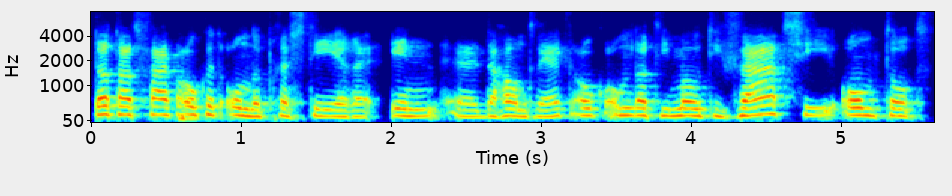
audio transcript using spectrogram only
dat dat vaak ook het onderpresteren in eh, de hand werkt. Ook omdat die motivatie om tot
